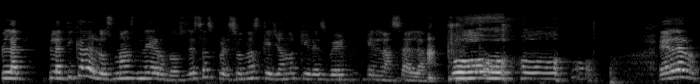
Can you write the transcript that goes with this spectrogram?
"Pla- platica de los más nerdos, de esas personas que ya no quieres ver en la sala. Oh. Eder,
